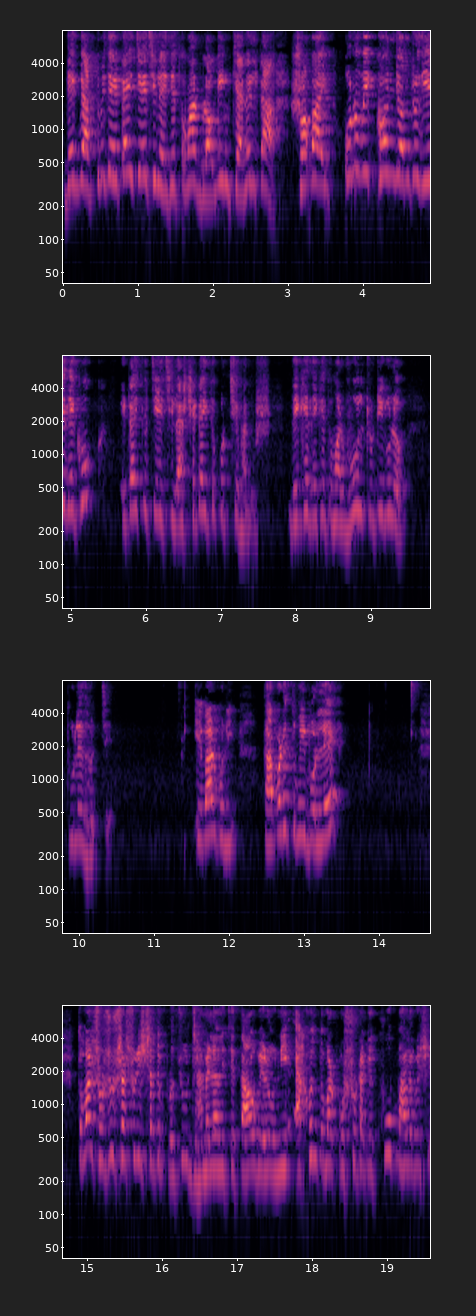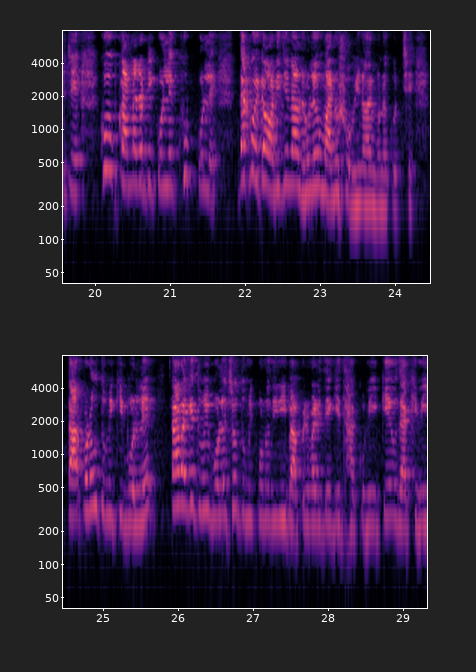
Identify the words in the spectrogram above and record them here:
দেখবে, আর তুমি তো এটাই চেয়েছিলে যে তোমার ব্লগিং চ্যানেলটা সবাই অনুবীক্ষণ যন্ত্র দিয়ে দেখুক। এটাই তো চেয়েছিল, আর সেটাই তো করছে মানুষ। দেখে দেখে তোমার ভুল ত্রুটিগুলো তুলে ধরছে। এবার বলি, তারপরে তুমি বললে তোমার শ্বশুর শাশুড়ির সাথে প্রচুর ঝামেলা হয়েছে, তাও বেরোনি। এখন তোমার পোষ্যটাকে খুব ভালোবেসেছে, খুব কান্নাকাটি করলে, খুব করলে। দেখো, এটা অরিজিনাল হলেও মানুষ অভিনয় মনে করছে। তারপরেও তুমি কি বললে? তার আগে তুমি বলেছ তুমি কোনো দিনই বাপের বাড়িতে গিয়ে থাকুনি, কেউ দেখেনি।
